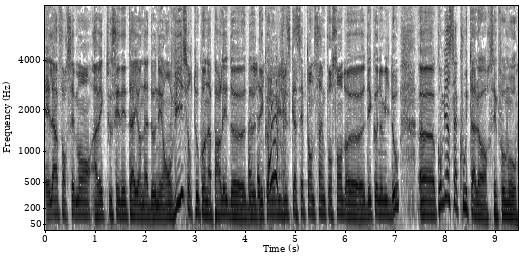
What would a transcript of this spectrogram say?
Et là, forcément, avec tous ces détails, on a donné envie, surtout qu'on a parlé de, de- j'espère. d'économie jusqu'à 75% de- d'économie d'eau. Euh, combien ça coûte alors, ces pommeaux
